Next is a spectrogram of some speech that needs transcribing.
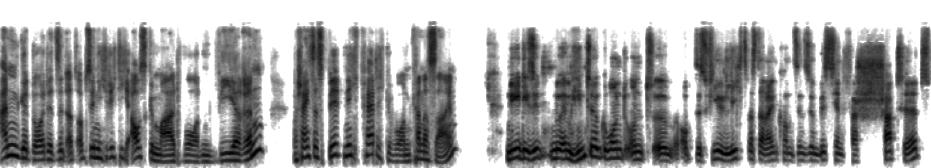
angedeutet sind, als ob sie nicht richtig ausgemalt worden wären. Wahrscheinlich ist das Bild nicht fertig geworden. Kann das sein? Nee, die sind nur im Hintergrund und äh, ob das viel Licht, was da reinkommt, sind sie ein bisschen verschattet.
